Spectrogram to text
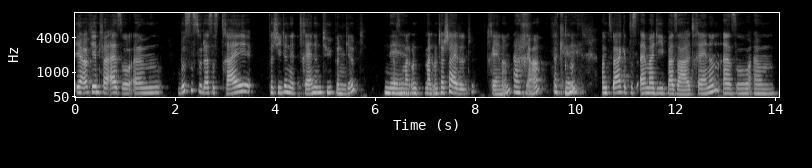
ja, auf jeden Fall. Also, ähm, wusstest du, dass es drei verschiedene Tränentypen gibt? Nee. Also man, man unterscheidet Tränen. Ach, ja. Okay. Mhm. Und zwar gibt es einmal die Basaltränen. Also ähm,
